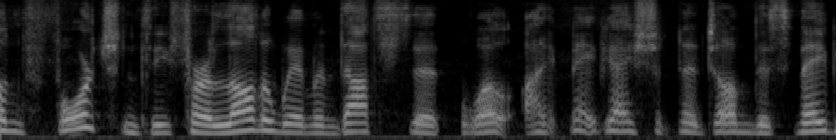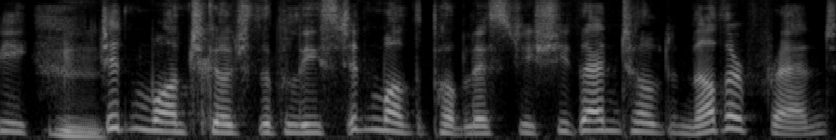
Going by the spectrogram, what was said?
unfortunately for a lot of women that's the well I, maybe i shouldn't have done this. Maybe mm. didn't want to go to the police didn't want the publicity. She then told another friend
